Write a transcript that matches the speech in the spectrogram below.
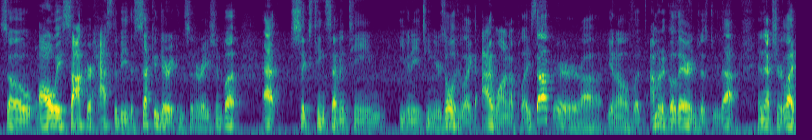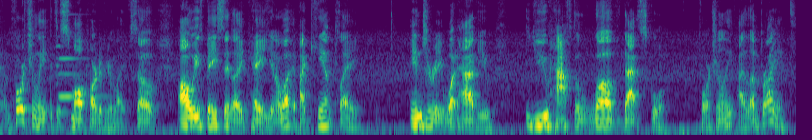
So always soccer has to be the secondary consideration, but at 16, 17, even 18 years old, you're like, I want to play soccer. Uh, you know, let, I'm going to go there and just do that. And that's your life. Unfortunately, it's a small part of your life. So always base it like, hey, you know what? If I can't play, injury, what have you, you have to love that school. Fortunately, I love Bryant.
